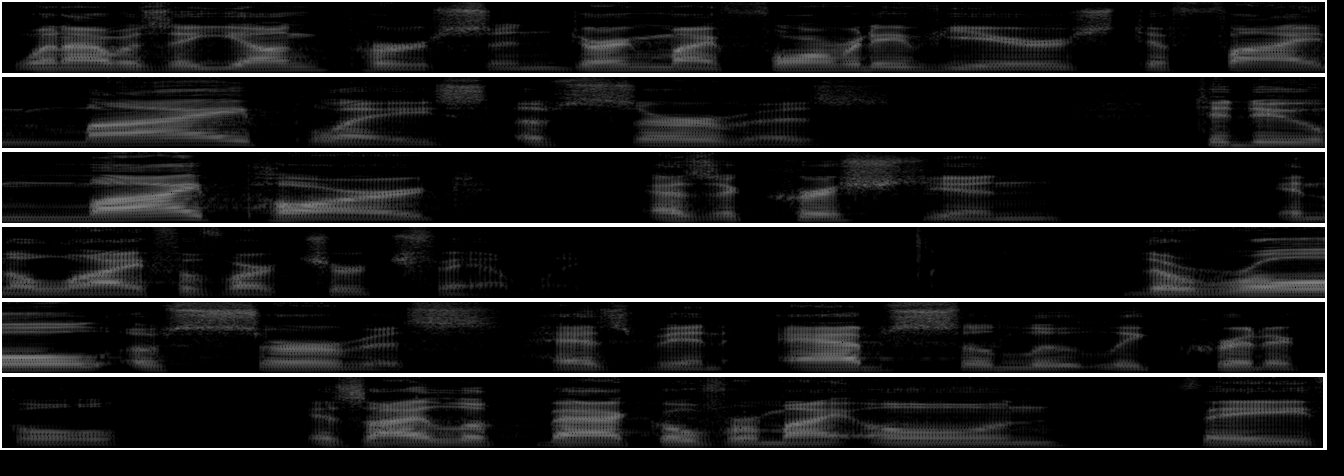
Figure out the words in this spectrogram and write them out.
when I was a young person during my formative years to find my place of service, to do my part as a Christian in the life of our church family. The role of service has been absolutely critical as I look back over my own faith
